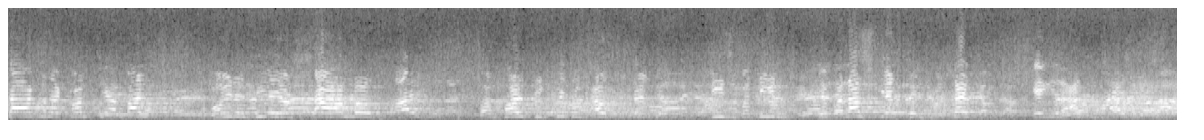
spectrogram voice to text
Tag oder kommt sehr bald, wollen wir ihr schamlos halten, vom Volk die Quittung ausgestellt wird, die sie verdienen. Wir verlassen jetzt den Prozess gegen ihre Handlungsweise.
